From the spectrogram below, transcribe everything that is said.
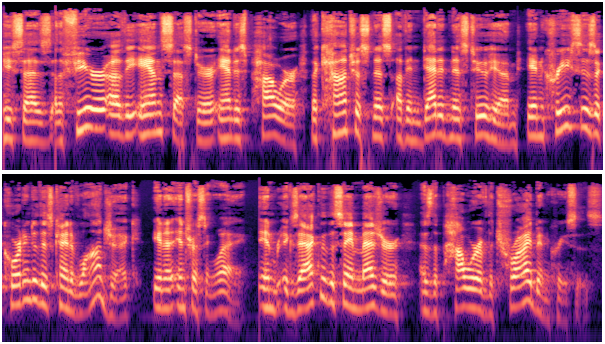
He says, the fear of the ancestor and his power, the consciousness of indebtedness to him, increases according to this kind of logic in an interesting way. In exactly the same measure as the power of the tribe increases.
